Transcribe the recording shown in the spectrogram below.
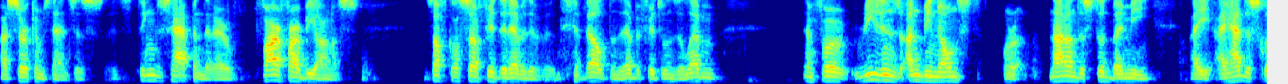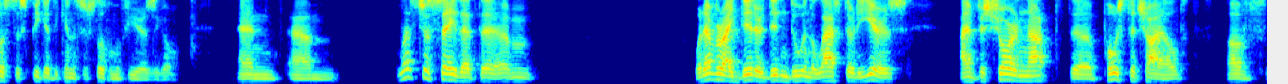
our circumstances. It's things happen that are far, far beyond us. Safkal Safri the Rebbe, the and the Rebbe für 11. And for reasons unbeknownst or not understood by me, I, I had the schus to speak at the Kinnis Shluchim a few years ago. And um, let's just say that um, whatever I did or didn't do in the last 30 years, I'm for sure not the poster child of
